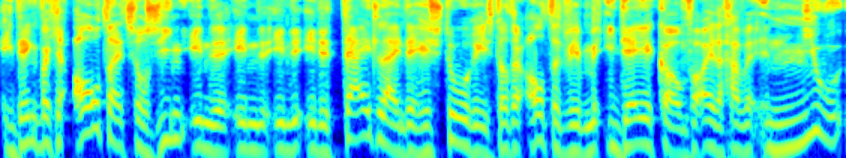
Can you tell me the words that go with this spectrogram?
ik denk wat je altijd zal zien in de, in, de, in, de, in de tijdlijn der historie... is dat er altijd weer ideeën komen van... Oh ja, dan gaan we een nieuw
